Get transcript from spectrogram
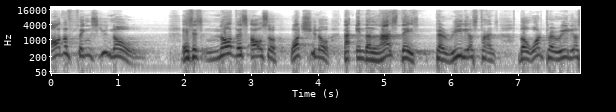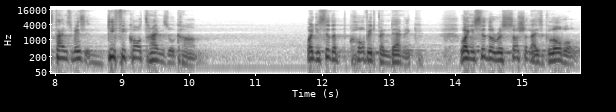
other things you know. It says, Know this also, what you know, that in the last days, perilous times, the word perilous times means difficult times will come. When you see the COVID pandemic, when you see the recession that is global,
